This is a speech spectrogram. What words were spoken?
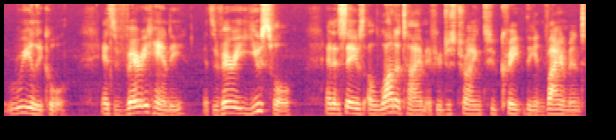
really cool. It's very handy, it's very useful, and it saves a lot of time if you're just trying to create the environment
